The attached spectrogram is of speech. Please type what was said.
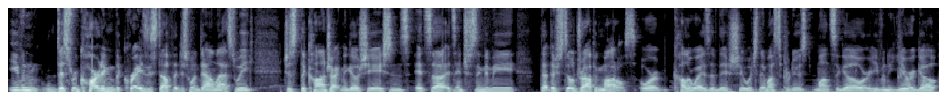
even disregarding the crazy stuff that just went down last week, just the contract negotiations, it's uh, it's interesting to me that they're still dropping models or colorways of this shoe, which they must have produced months ago or even a year ago,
